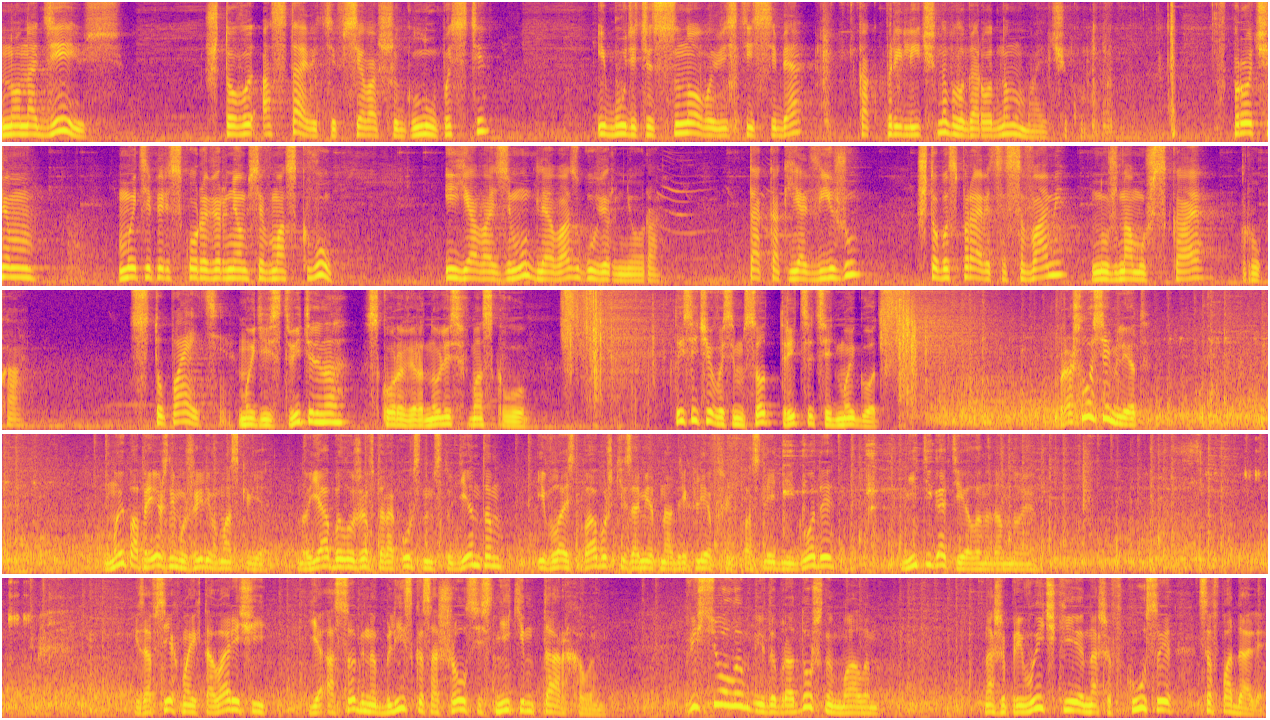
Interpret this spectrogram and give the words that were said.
Но надеюсь, что вы оставите все ваши глупости и будете снова вести себя, как прилично благородному мальчику. Впрочем, мы теперь скоро вернемся в Москву, и я возьму для вас гувернера, так как я вижу, чтобы справиться с вами, нужна мужская рука. Ступайте. Мы действительно скоро вернулись в Москву. 1837 год. Прошло 7 лет. Мы по-прежнему жили в Москве, но я был уже второкурсным студентом, и власть бабушки, заметно одрехлевшей в последние годы, не тяготела надо мною. Изо всех моих товарищей я особенно близко сошелся с неким Тарховым. Веселым и добродушным малым. Наши привычки, наши вкусы совпадали.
